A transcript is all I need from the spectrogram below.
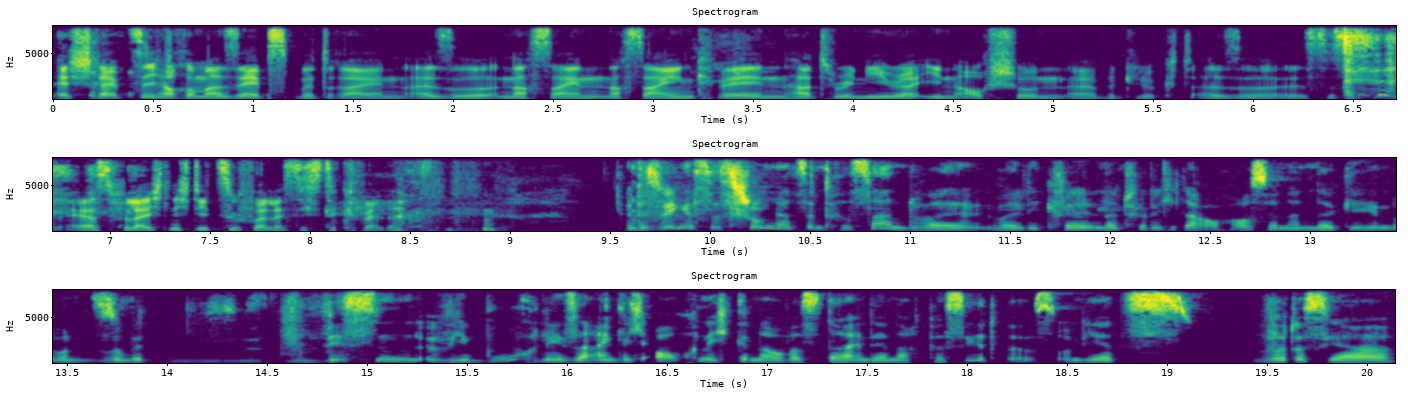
Er schreibt sich auch immer selbst mit rein. Also nach seinen, nach seinen Quellen hat Rhaenyra ihn auch schon äh, beglückt. Also es ist, er ist vielleicht nicht die zuverlässigste Quelle. Deswegen ist es schon ganz interessant, weil, weil die Quellen natürlich da auch auseinandergehen. Und somit wissen wir Buchleser eigentlich auch nicht genau, was da in der Nacht passiert ist. Und jetzt wird es ja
